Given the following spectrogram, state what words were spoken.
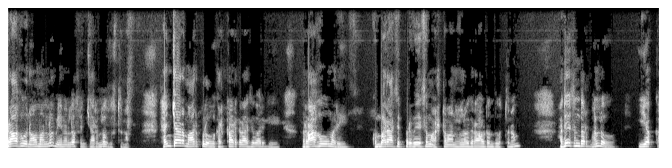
రాహు నవమంలో మీనంలో సంచారంలో చూస్తున్నాం. సంచార మార్పులో కర్కాటక రాశి వారికి రాహువు మరి కుంభరాశి ప్రవేశం అష్టమానంలోకి రావడం చూస్తున్నాం. అదే సందర్భంలో ఈ యొక్క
